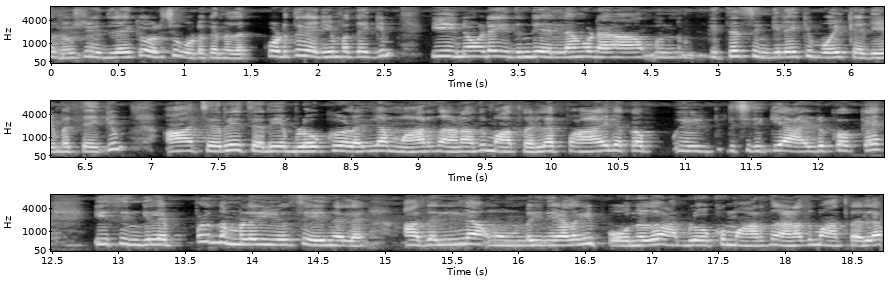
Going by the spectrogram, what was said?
സൊല്യൂഷൻ ഇതിലേക്ക് ഒഴിച്ചു കൊടുക്കുന്നത്. കൊടുത്തു കഴിയുമ്പോഴത്തേക്കും ഈ ഇനോടെ ഇതിന്റെ എല്ലാം കൂടെ ആ കിച്ചൺ സിങ്കിലേക്ക് പോയി കഴിയുമ്പോഴത്തേക്കും ആ ചെറിയ ചെറിയ ബ്ലോക്കുകളെല്ലാം മാറുന്നതാണ്. അത് മാത്രമല്ല പായലൊക്കെ പിടിച്ചിരിക്കുക അഴുക്കൊക്കെ ഈ സിങ്കിൽ എപ്പോഴും നമ്മൾ യൂസ് ചെയ്യുന്നല്ലേ അതെല്ലാം ഇളകി പോകുന്നതും ആ ബ്ലോക്ക് മാറുന്നതാണ്. അത് മാത്രമല്ല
